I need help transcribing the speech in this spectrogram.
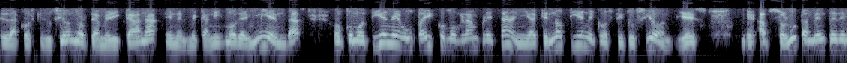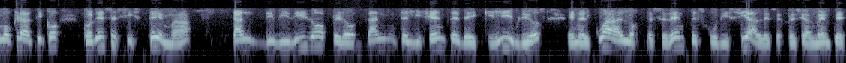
la Constitución norteamericana en el mecanismo de enmiendas, o como tiene un país como Gran Bretaña, que no tiene constitución y es eh, absolutamente democrático, con ese sistema tan dividido pero tan inteligente de equilibrios en el cual los precedentes judiciales, especialmente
